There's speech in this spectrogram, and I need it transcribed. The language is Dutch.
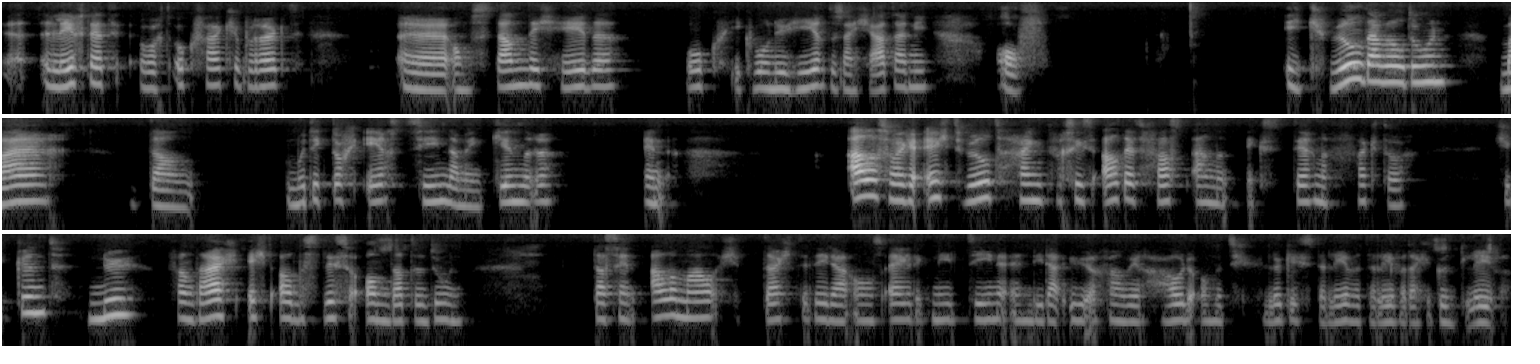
Uh, leeftijd wordt ook vaak gebruikt. Uh, omstandigheden ook. Ik woon nu hier, dus dan gaat dat niet. Of ik wil dat wel doen, maar dan moet ik toch eerst zien dat mijn kinderen en alles wat je echt wilt hangt precies altijd vast aan een externe factor. Je kunt nu, vandaag, echt al beslissen om dat te doen. Dat zijn allemaal gedachten die dat ons eigenlijk niet dienen en die dat u ervan weerhouden om het gelukkigste leven te leven dat je kunt leven.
